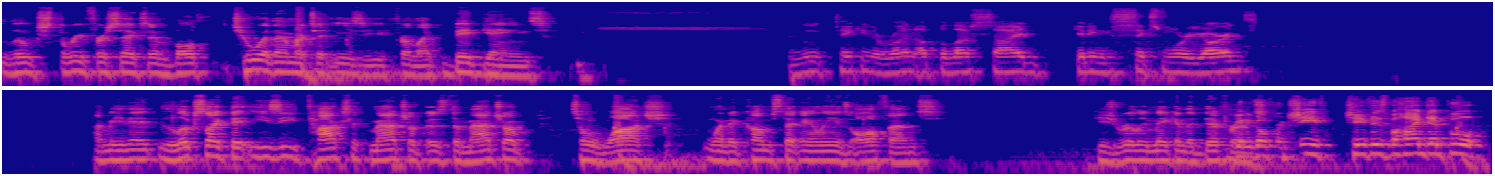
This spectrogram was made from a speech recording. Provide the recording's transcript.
Luke's three for six, and both two of them are to easy for like big gains. Luke taking the run up the left side, getting six more yards. I mean, it looks like the easy toxic matchup is the matchup to watch when it comes to Aliens offense. He's really making the difference. He's difference. gonna go for Chief. Chief is behind Deadpool.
